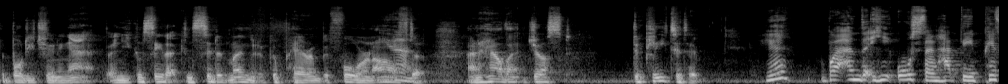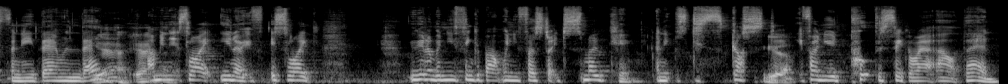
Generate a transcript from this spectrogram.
the body tuning app, and you can see that considered moment of comparing before and after, and how that just depleted him. Yeah. But and that he also had the epiphany there and then. Yeah, yeah, I mean, yeah. it's like you know, it's like you know when you think about when you first started smoking and it was disgusting. Yeah. If only you'd put the cigarette out then,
